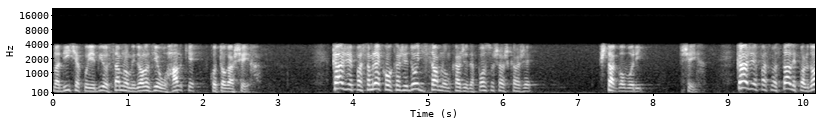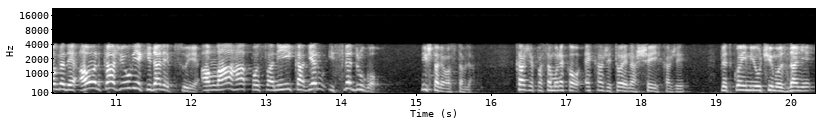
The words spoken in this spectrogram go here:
mladića koji je bio sa mnom i dolazio u halke kod toga šeha. Kaže, pa sam rekao, kaže, dođi sa mnom, kaže, da poslušaš, kaže, šta govori šeha. Kaže, pa smo stali pored ograde, a on kaže uvijek i dalje psuje. Allaha, poslanika, vjeru i sve drugo. Ništa ne ostavlja. Kaže, pa sam mu rekao, e, kaže, to je naš šejh, kaže, pred kojim mi učimo znanje,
